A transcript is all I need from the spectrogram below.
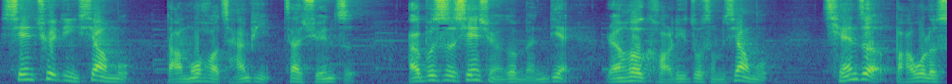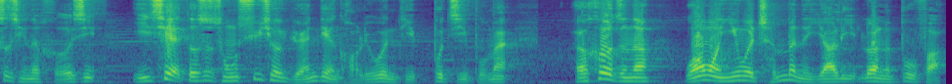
先确定项目，打磨好产品，再选址，而不是先选个门店，然后考虑做什么项目。前者把握了事情的核心，一切都是从需求原点考虑问题，不急不慢；而后者呢，往往因为成本的压力乱了步伐，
